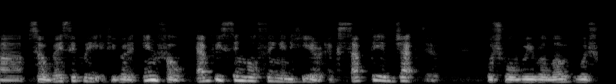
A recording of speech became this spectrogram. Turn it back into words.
Uh, so basically, if you go to info, every single thing in here except the objective, which will be reload, which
